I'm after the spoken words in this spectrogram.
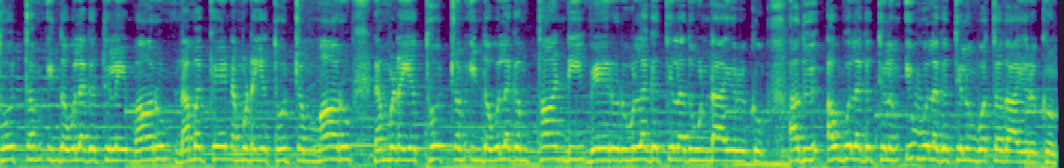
தோற்றம் இந்த உலகத்திலே மாறும். நமக்கே நம்முடைய தோற்றம் மாறும். நம்முடைய தோற்றம் இந்த உலகம் தாண்டி வேறொரு உலகத்தில் அது உண்டாயிருக்கும். அது அவ்வுலகத்திலும் இவ்வுலகத்திலும் ஒத்ததாயிருக்கும்.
